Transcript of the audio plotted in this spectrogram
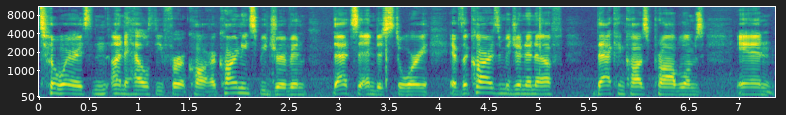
to where it's unhealthy for a car. A car needs to be driven. That's the end of story. If the car isn't driven enough, that can cause problems. And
